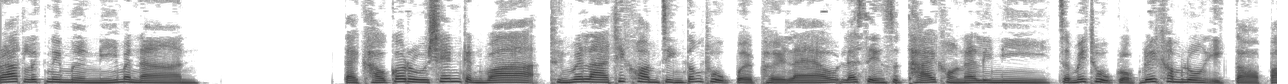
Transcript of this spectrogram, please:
รากลึกในเมืองนี้มานาน แต่เขาก็รู้เช่นกันว่า ถึงเวลาที่ความจริงต้องถูกเปิดเผยแล้ว และเสียงสุดท้ายของนาลินีจะไม่ถูกกลบด้วยคำลวงอีกต่อไป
